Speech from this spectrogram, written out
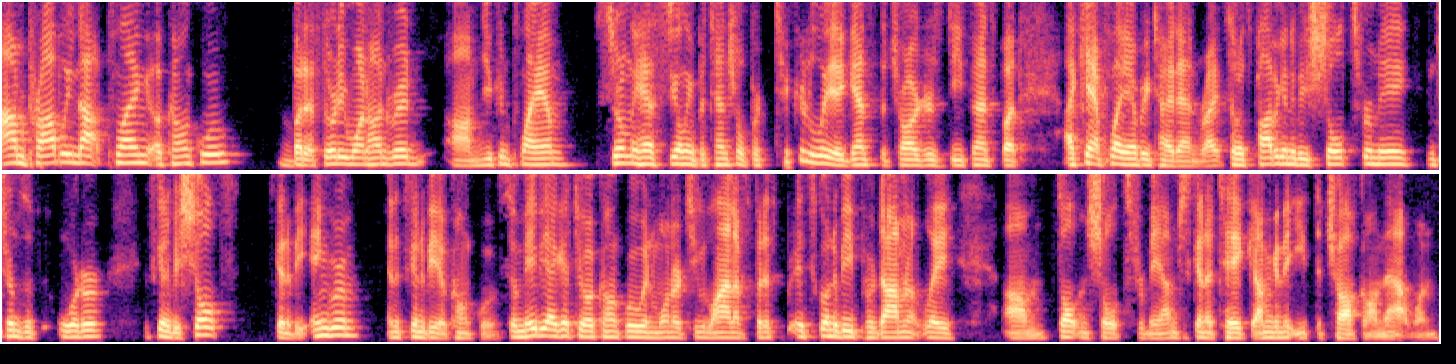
I'm probably not playing Okonkwo, but at 3,100, um, you can play him. Certainly has ceiling potential, particularly against the Chargers defense, but I can't play every tight end, right? So it's probably going to be Schultz for me in terms of order. It's going to be Schultz, it's going to be Engram and it's going to be Okonkwo. So maybe I get to Okonkwo in one or two lineups, but it's, it's going to be predominantly um, Dalton Schultz for me. I'm just going to take, I'm going to eat the chalk on that one.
